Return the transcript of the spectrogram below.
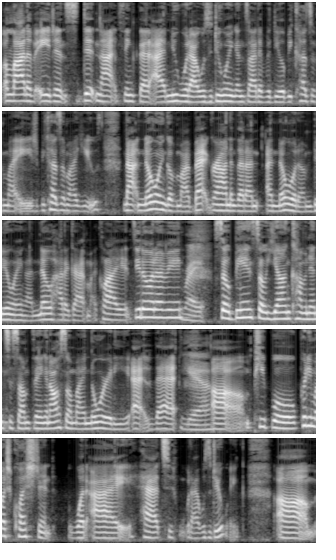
a lot of agents did not think that I knew what I was doing inside of a deal because of my age, because of my youth, not knowing of my background and that I, I know what I'm doing. I know how to guide my clients. You know what I mean? Right. So being so young coming into something and also minority at that, Yeah. um, people pretty much questioned what I had to, what I was doing. Um,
